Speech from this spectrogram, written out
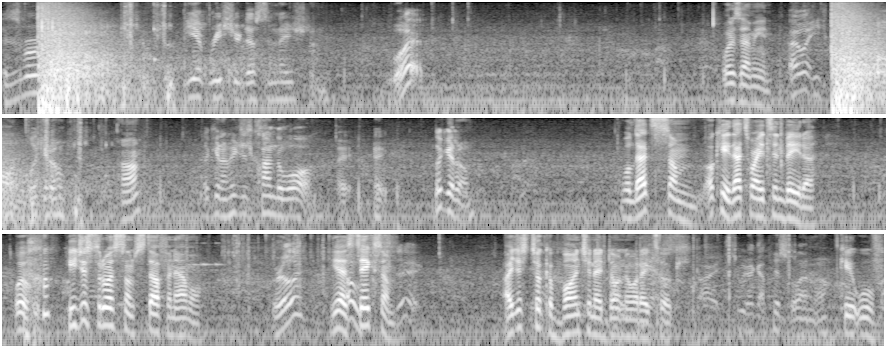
Is this where we're going? You have reached your destination. What? What does that mean? Oh wait, he's climbed the wall. Look at him. Huh? Look at him. He just climbed the wall. Hey, hey. Look at him. Well, that's some. Okay, that's why it's in beta. Whoa, he just threw us some stuff and ammo. Really? Yes, Oh, take some. sick. I just took a bunch and I don't know what I took. Alright, sweet. I got pistol ammo. Okay, wolf.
